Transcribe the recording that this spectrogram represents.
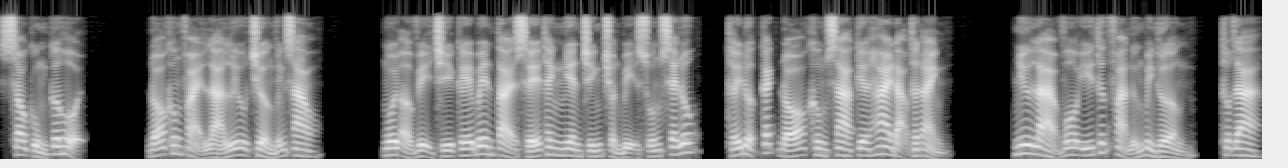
sau cùng cơ hội. Đó không phải là Lưu Trường Vĩnh sao? Ngồi ở vị trí kế bên tài xế thanh niên chính chuẩn bị xuống xe lúc, thấy được cách đó không xa kia hai đạo thân ảnh. Như là vô ý thức phản ứng bình thường, thốt ra.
